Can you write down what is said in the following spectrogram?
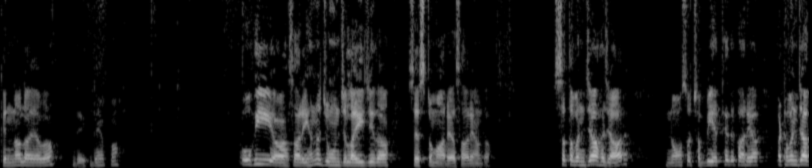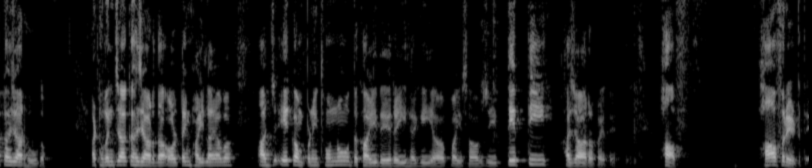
ਕਿੰਨਾ ਲਾਇਆ ਵਾ? ਦੇਖਦੇ ਹਾਂ ਆਪਾਂ। ਉਹੀ ਆ ਸਾਰੀ ਹਨਾ, ਜੂਨ, ਜੁਲਾਈ ਜੀ ਦਾ ਸਿਸਟਮ ਆ ਰਿਹਾ ਸਾਰਿਆਂ ਦਾ। 57926 ਇੱਥੇ ਦਿਖਾ ਰਿਹਾ 58000 ਹੋਊਗਾ। 58000 ਦਾ 올 ਟਾਈਮ ਹਾਈ ਲਾਇਆ ਵਾ। ਅੱਜ ਇਹ ਕੰਪਨੀ ਤੁਹਾਨੂੰ ਦਿਖਾਈ ਦੇ ਰਹੀ ਹੈਗੀ ਆ ਭਾਈ ਸਾਹਿਬ ਜੀ 33000 ਰੁਪਏ ਤੇ। ਹਾਫ ਹਾਫ ਰੇਟ ਤੇ।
